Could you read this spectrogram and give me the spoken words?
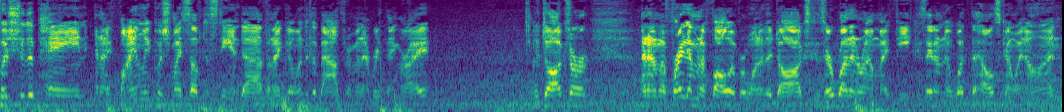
push through the pain and I finally push myself to stand up and I go into the bathroom and everything, right? The dogs are, and I'm afraid I'm gonna fall over one of the dogs because they're running around my feet because they don't know what the hell's going on.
